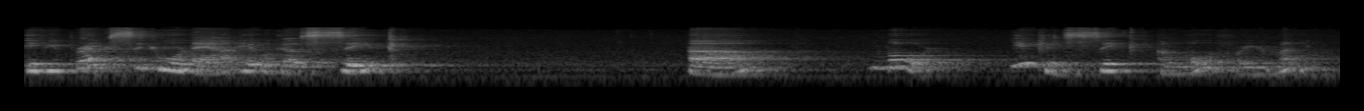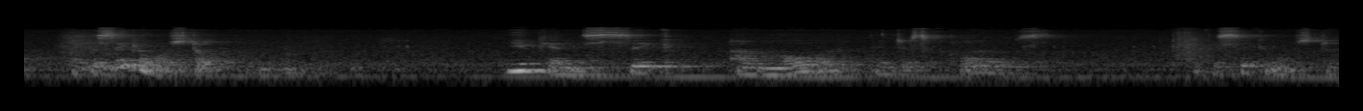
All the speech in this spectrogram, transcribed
If you break Sycamore down, it will go seek a more. You can seek a more for your money at the Sycamore store. You can seek a more than just clothes at the Sycamore store.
